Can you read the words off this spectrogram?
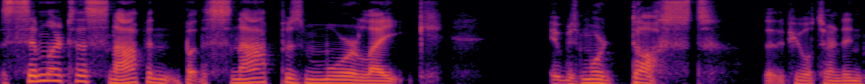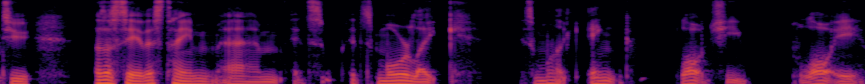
similar to the snap, and but the snap is more like it was more dust that the people turned into. As I say, this time um, it's it's more like it's more like ink, blotchy, blotty,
